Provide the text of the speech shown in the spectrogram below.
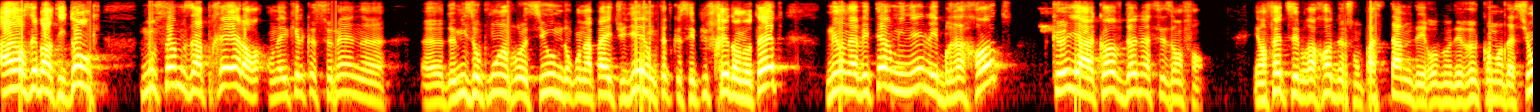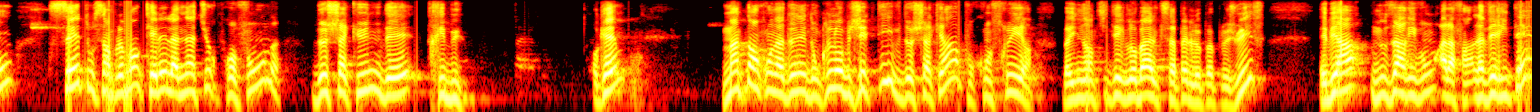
Alors c'est parti. Donc, nous sommes après, alors on a eu quelques semaines euh, de mise au point pour le Sioum, donc on n'a pas étudié, donc peut-être que c'est plus frais dans nos têtes, mais on avait terminé les brachot que Yaakov donne à ses enfants. Et en fait, ces brachot ne sont pas stam des, re- des recommandations, c'est tout simplement quelle est la nature profonde de chacune des tribus. OK? Maintenant qu'on a donné donc l'objectif de chacun pour construire bah, une entité globale qui s'appelle le peuple juif, eh bien, nous arrivons à la fin. La vérité,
